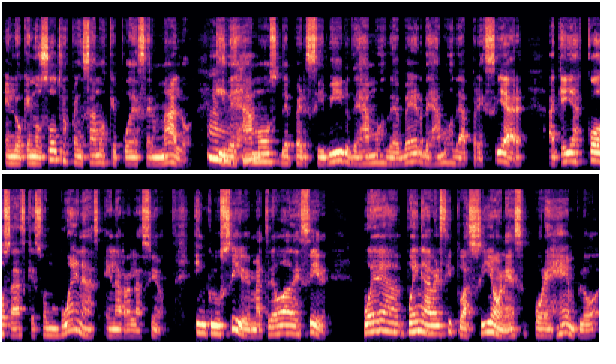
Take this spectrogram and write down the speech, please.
en lo que nosotros pensamos que puede ser malo. Y dejamos de percibir, dejamos de ver, dejamos de apreciar aquellas cosas que son buenas en la relación. Inclusive, me atrevo a decir, pueden haber situaciones, por ejemplo,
